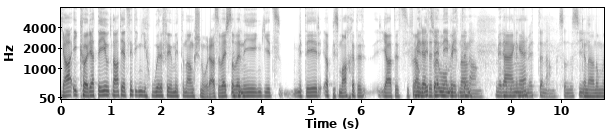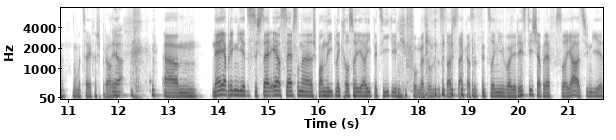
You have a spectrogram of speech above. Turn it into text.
Ja, ich höre ja die und Nadia jetzt nicht irgendwie hure viel miteinander schnurren. Also weißt du, so, wenn Mhm. ich irgendwie jetzt mit dir etwas mache, dann, ja, das sind vor Wir allem reden nicht die nicht miteinander. miteinander. Wir reden nicht miteinander, sondern sie... Genau, nur, nur Zeichensprache. Ja. Ähm, Nein, aber irgendwie, das ist sehr, eher sehr so ein spannender Einblick auch so in eure Beziehung gefunden, also, um das darfst du sagen. Also jetzt nicht so irgendwie voyeuristisch, aber einfach so, ja, es ist irgendwie... Äh,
